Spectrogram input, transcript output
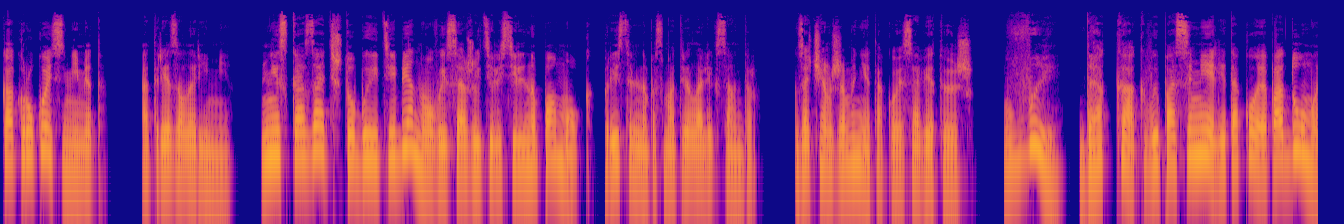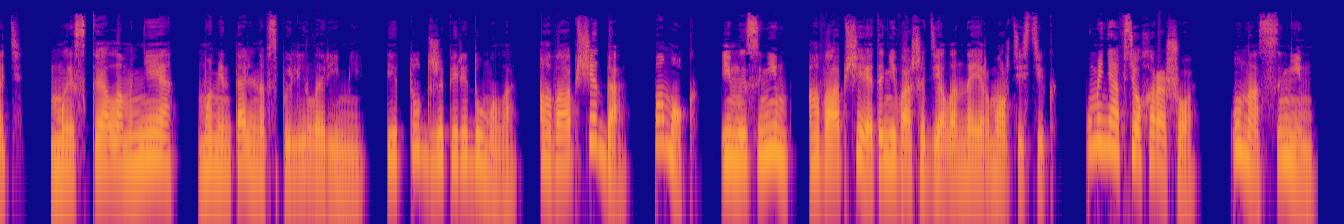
как рукой снимет, отрезала Римми. Не сказать, чтобы и тебе новый сожитель сильно помог, пристально посмотрел Александр. Зачем же мне такое советуешь? Вы? Да как вы посмели такое подумать? «Мы с Кэллом не...» — моментально вспылила Рими. И тут же передумала. «А вообще да, помог. И мы с ним... А вообще это не ваше дело, Нейр Мортистик. У меня все хорошо. У нас с ним».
